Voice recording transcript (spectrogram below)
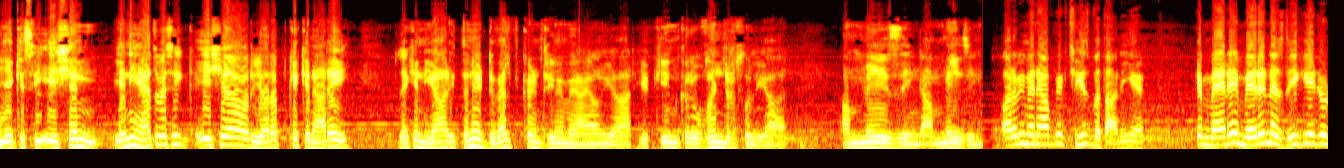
ये किसी एशियन यानी है तो वैसे एशिया और यूरोप के किनारे ही, लेकिन यार इतने डेवलप कंट्री में मैं आया हूँ यार। यकीन करो वंडरफुल यार। अमेजिंग अमेजिंग और अभी मैंने आपको एक चीज़ बतानी है कि मैंने, मेरे नज़दीक ये जो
